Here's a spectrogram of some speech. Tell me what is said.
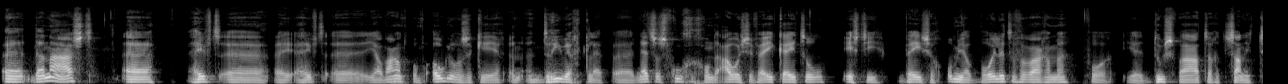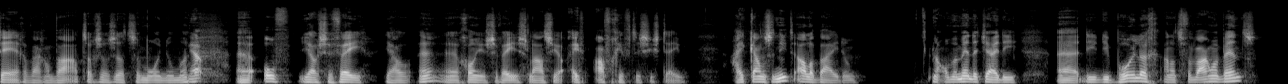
Eh, daarnaast eh, heeft, eh, heeft eh, jouw warmtepomp ook nog eens een keer een, een driewegklep. Net zoals vroeger gewoon de oude cv-ketel is die bezig om jouw boiler te verwarmen voor je douchewater, het sanitaire warm water, zoals ze dat zo mooi noemen. Ja. Of jouw cv, jouw, hè, gewoon je cv-installatie, jouw afgiftesysteem. Hij kan ze niet allebei doen. Nou, op het moment dat jij die, die, die boiler aan het verwarmen bent,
